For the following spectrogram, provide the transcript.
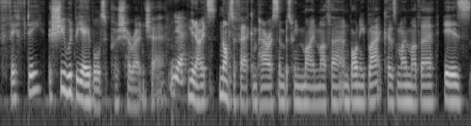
50 she would be able to push her own chair Yeah. you know it's not a fair comparison between my mother and bonnie black because my mother is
